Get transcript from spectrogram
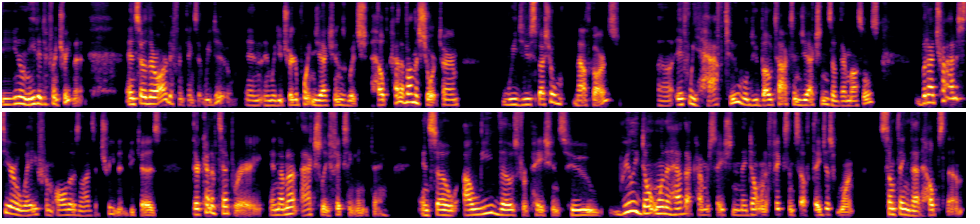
you know, need a different treatment. And so there are different things that we do. And, and we do trigger point injections, which help kind of on the short term. We do special mouth guards. Uh, if we have to, we'll do Botox injections of their muscles. But I try to steer away from all those lines of treatment because they're kind of temporary and I'm not actually fixing anything. And so I'll leave those for patients who really don't want to have that conversation. They don't want to fix themselves. They just want something that helps them.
